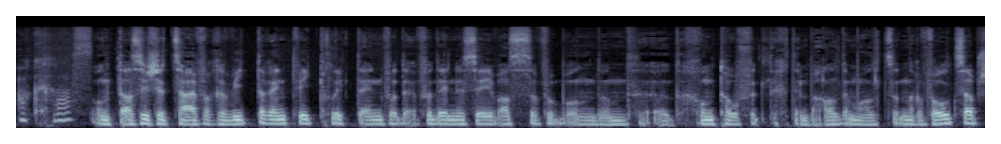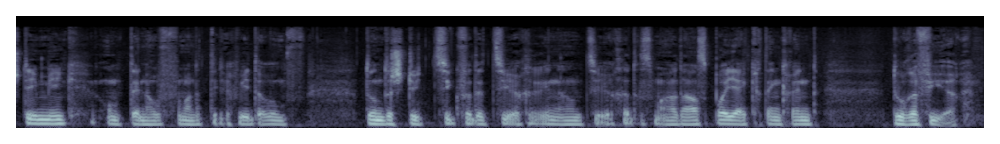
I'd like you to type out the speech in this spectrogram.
Ah, krass. Und das ist jetzt einfach eine Weiterentwicklung dann von, de, von diesen Seewasserverbund und äh, kommt hoffentlich dann bald einmal zu einer Volksabstimmung und dann hoffen wir natürlich wieder auf die Unterstützung der Zürcherinnen und Zürcher, dass wir das Projekt dann können durchführen können.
